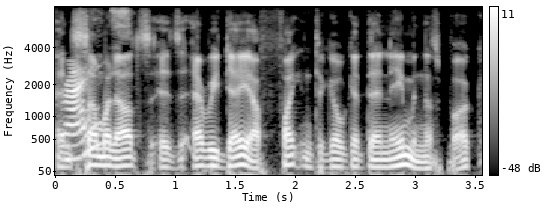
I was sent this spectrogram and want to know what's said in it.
And someone else is every day a fighting to go get their name in this book.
